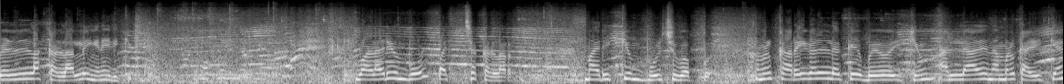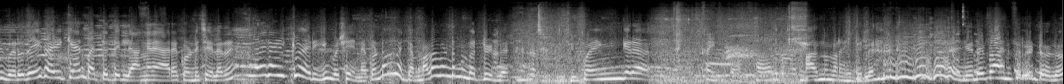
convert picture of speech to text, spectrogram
വെള്ള കളറിൽ ഇങ്ങനെ ഇരിക്കും. വളരുമ്പോൾ പച്ച കളർ മരിക്കുമ്പോൾ ചുവപ്പ്. നമ്മൾ കറികളിലൊക്കെ ഉപയോഗിക്കും അല്ലാതെ നമ്മൾ കഴിക്കാൻ വെറുതെ കഴിക്കാൻ പറ്റത്തില്ല. അങ്ങനെ ആരെ കൊണ്ട് ചിലർ അങ്ങനെ കഴിക്കുമായിരിക്കും പക്ഷെ എന്നെ കൊണ്ടൊന്നും പറ്റും നമ്മളെ കൊണ്ടൊന്നും പറ്റില്ല. ഭയങ്കര അതൊന്നും പറയത്തില്ല. എങ്ങനെ ഇപ്പൊ ആൻസർ കിട്ടുമല്ലോ?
